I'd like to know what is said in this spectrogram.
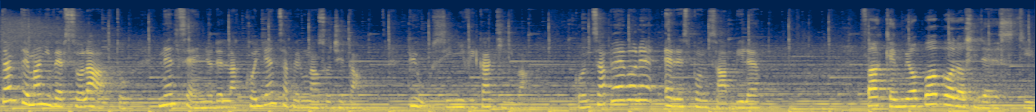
tante mani verso l'alto, nel segno dell'accoglienza per una società più significativa consapevole e responsabile. Fa che il mio popolo si desti.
